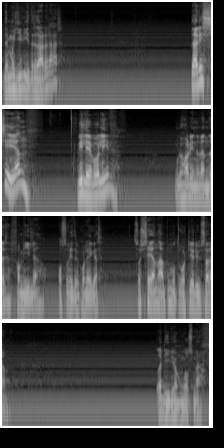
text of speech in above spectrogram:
Dere må gi videre der dere er. Det er i Skien vi lever vårt liv, hvor du har dine venner, familie osv., kolleger. Så Skien er på en måte vårt Jerusalem. Og det er de vi omgås med.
